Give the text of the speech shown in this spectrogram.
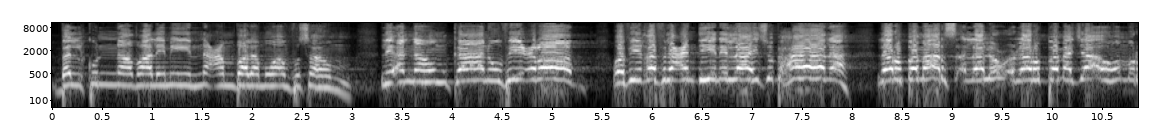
بل كنا ظالمين. نعم ظلموا أنفسهم لأنهم كانوا في إعراض وفي غفلة عن دين الله سبحانه. لربما أرسل لربما جاءهم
